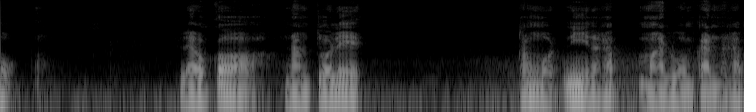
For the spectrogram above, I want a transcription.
หกแล้วก็นำตัวเลข ทั้งหมดนี่นะครับมารวมกันนะครับ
